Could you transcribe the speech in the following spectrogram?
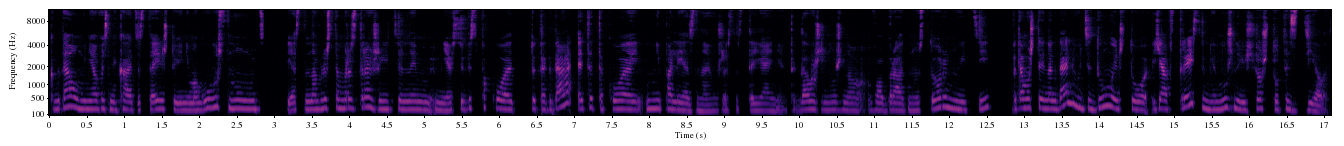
когда у меня возникает состояние, что я не могу уснуть, я становлюсь там раздражительным, меня все беспокоит, то тогда это такое неполезное уже состояние. Тогда уже нужно в обратную сторону идти. Потому что иногда люди думают, что я в стрессе, мне нужно еще что-то сделать.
